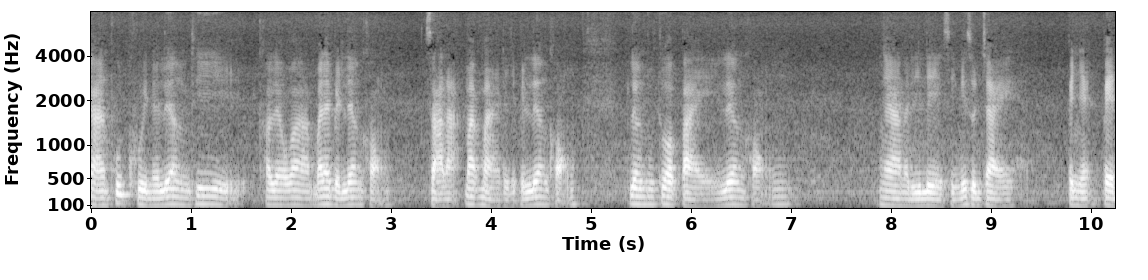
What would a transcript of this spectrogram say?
การพูดคุยในเรื่องที่เขาเรียกว่าไม่ได้เป็นเรื่องของสาระมากมาย แต่จะเป็นเรื่องของเรื่องทั่วไปเรื่องของงานอดิเรกสิ่งที่สนใจเป็นเป็น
